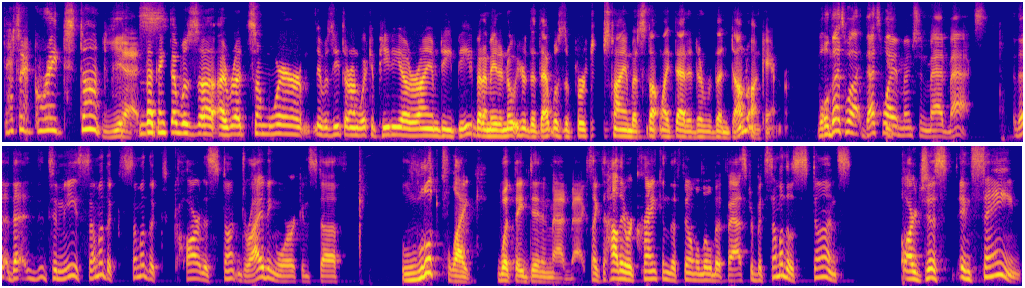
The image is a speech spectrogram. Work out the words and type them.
That's a great stunt. Yes. I think that was uh, I read somewhere it was either on Wikipedia or IMDb, but I made a note here that that was the first time a stunt like that had ever been done on camera. Well, that's why that's why I mentioned Mad Max. That, that, to me, some of the some of the car, the stunt driving work and stuff looked like what they did in Mad Max, like how they were cranking the film a little bit faster. But some of those stunts are just insane.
